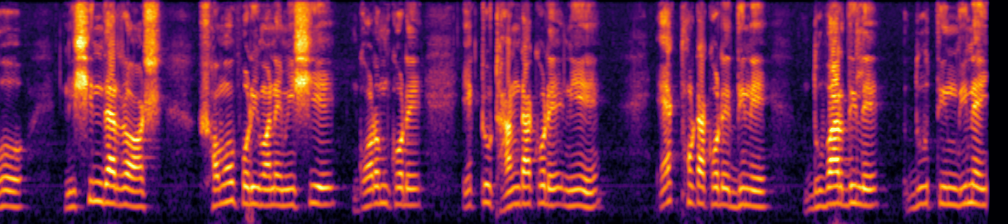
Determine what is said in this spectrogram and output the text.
ও নিশিন্দার রস সম পরিমাণে মিশিয়ে গরম করে একটু ঠান্ডা করে নিয়ে এক ফোঁটা করে দিনে দুবার দিলে দু তিন দিনেই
